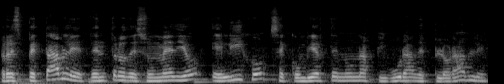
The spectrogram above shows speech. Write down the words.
respetable dentro de su medio, el hijo se convierte en una figura deplorable.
